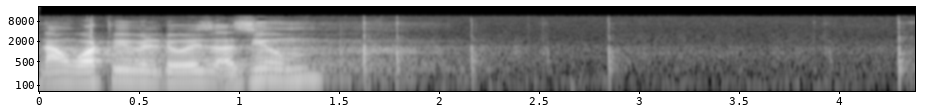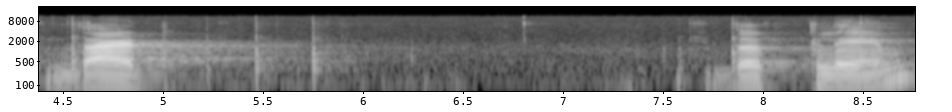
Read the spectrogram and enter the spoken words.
Now, what we will do is assume that the claim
